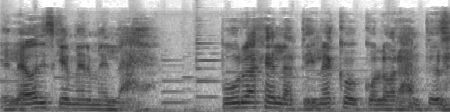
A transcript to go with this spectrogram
El Leo dice que mermelada pura gelatina con colorantes.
